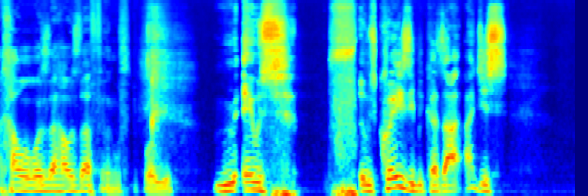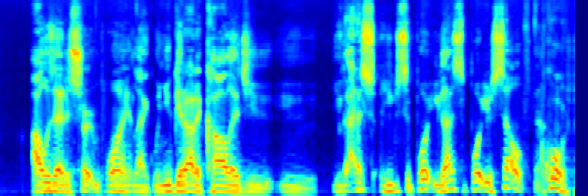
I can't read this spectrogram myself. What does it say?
like how was that? How was that feeling for you? it was it was crazy because I, I just I was at a certain point. Like when you get out of college, you you you gotta you support you gotta support yourself. Now. Of course,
